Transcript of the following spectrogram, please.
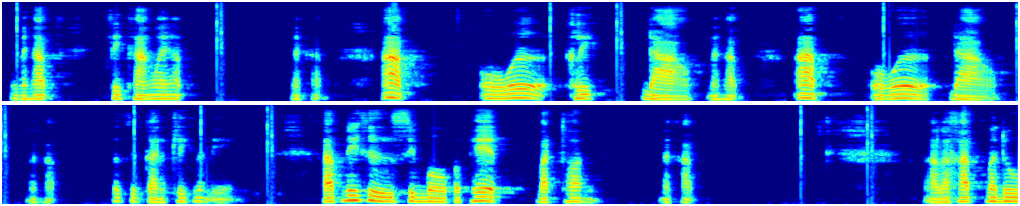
เห็นไหมครับ คลิกค้างไว้ครับ นะครับ up over click down นะครับ up over down นะครับ ก็คือการคลิกนั่นเอง ครับนี่คือซิมโบลประเภทบัตทอนนะครับเอาละครับมาดู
